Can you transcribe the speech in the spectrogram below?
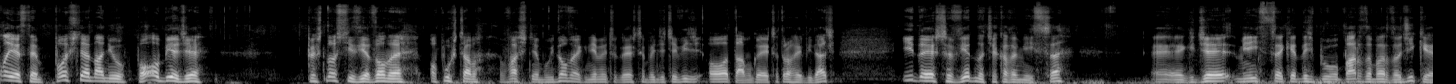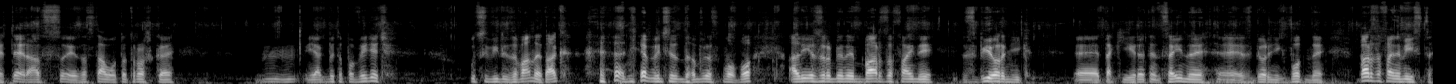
No jestem po śniadaniu, po obiedzie. Pyszności zjedzone. Opuszczam właśnie mój domek. Nie wiem, czy go jeszcze będziecie widzieć. O, tam go jeszcze trochę widać. Idę jeszcze w jedno ciekawe miejsce, e, gdzie miejsce kiedyś było bardzo, bardzo dzikie. Teraz e, zostało to troszkę, mm, jakby to powiedzieć, ucywilizowane, tak? Nie wiem, czy to dobre słowo, ale jest zrobiony bardzo fajny zbiornik, e, taki retencyjny, zbiornik wodny. Bardzo fajne miejsce.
